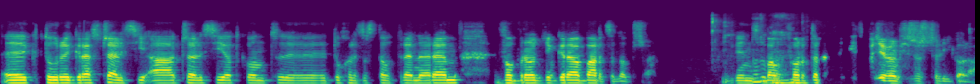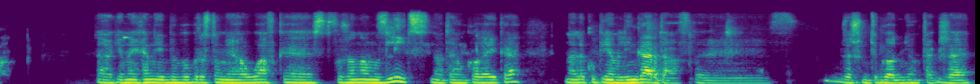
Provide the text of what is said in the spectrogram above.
e, który gra z Chelsea, a Chelsea odkąd e, Tuchel został trenerem w obronie gra bardzo dobrze. Więc No. Bamford nie spodziewam się, że szczeli gola. Tak, ja najchętniej bym po prostu miał ławkę stworzoną z Leeds na tę kolejkę, no ale kupiłem Lingarda w, w zeszłym tygodniu, także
